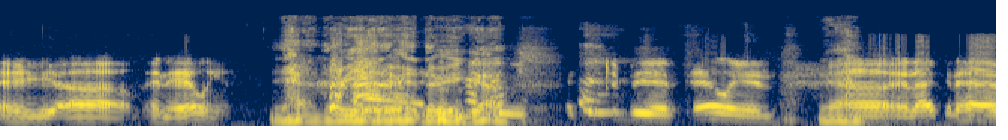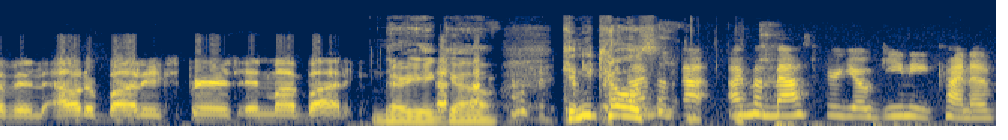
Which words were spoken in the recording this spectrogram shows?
a uh, an alien. Yeah, there you, there, there you go. I get to be an alien, Yeah. uh, and I can have an outer body experience in my body. There you go. Can you tell us? I'm a, ma- I'm a master yogini kind of.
